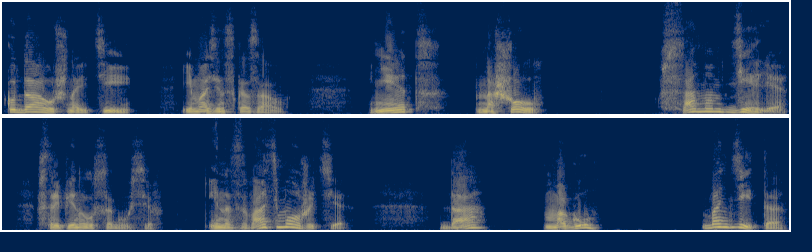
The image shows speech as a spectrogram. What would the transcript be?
«Куда уж найти?» И Мазин сказал. «Нет, нашел». «В самом деле», — встрепенулся Гусев, — «и назвать можете?» «Да, могу». «Бандита»,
